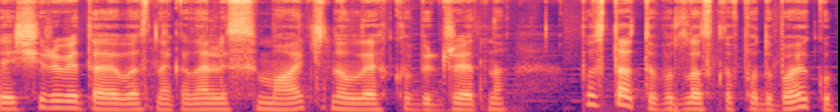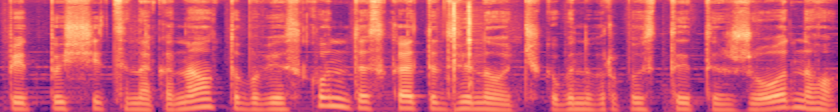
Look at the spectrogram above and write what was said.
я щиро вітаю вас на каналі Смачно, легко, бюджетно. Поставте, будь ласка, вподобайку, підпишіться на канал та обов'язково натискайте дзвіночок, аби не пропустити жодного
